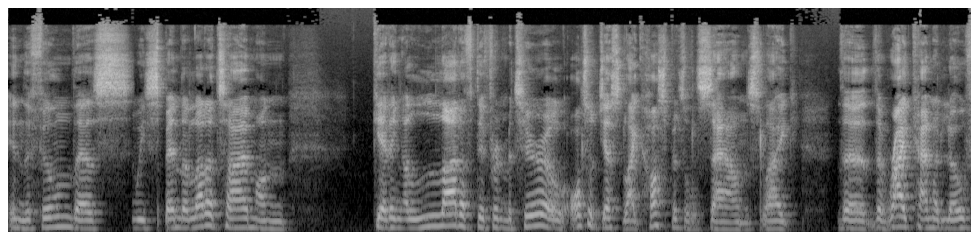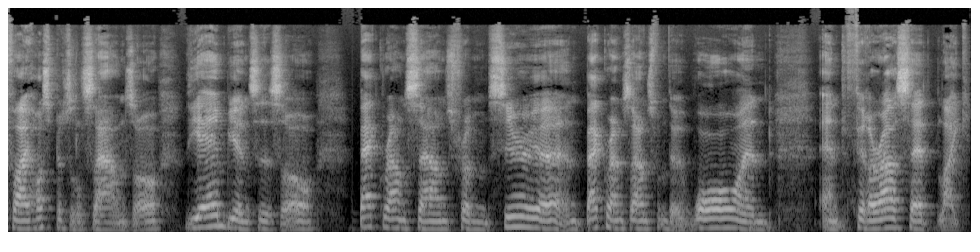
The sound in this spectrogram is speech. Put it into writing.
in the film, there's we spend a lot of time on getting a lot of different material, also just like hospital sounds, like the the right kind of lo-fi hospital sounds, or the ambiances, or background sounds from Syria and background sounds from the war, and and Ferreira said like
